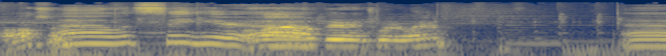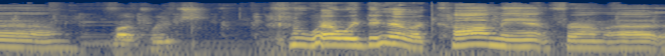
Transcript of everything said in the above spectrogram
Awesome. Uh, let's see here. Well, Uh, out there in Twitterland, uh, my tweets. well, we do have a comment from, uh,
